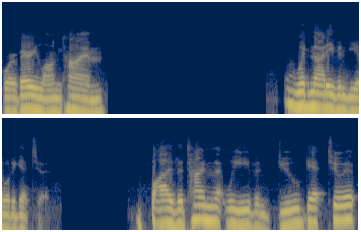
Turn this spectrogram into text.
for a very long time would not even be able to get to it by the time that we even do get to it,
